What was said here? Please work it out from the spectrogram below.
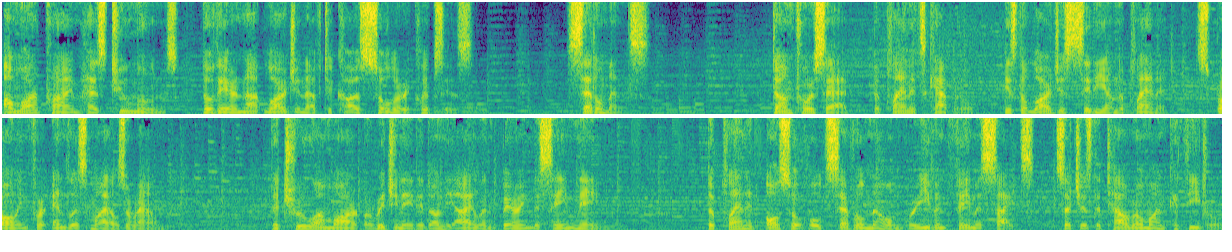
Amarr Prime has two moons, though they are not large enough to cause solar eclipses. Settlements Dam-Torsad, the planet's capital, is the largest city on the planet, sprawling for endless miles around. The true Amarr originated on the island bearing the same name. The planet also holds several known or even famous sites, such as the Tauromon Cathedral,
